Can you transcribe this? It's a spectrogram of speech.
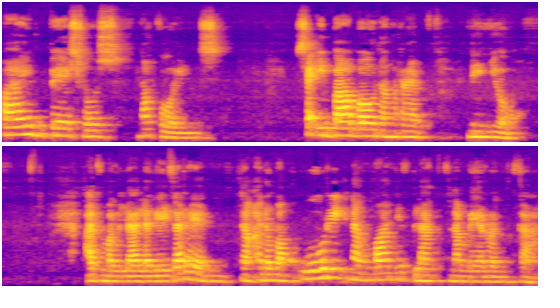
5 pesos na coins sa ibabaw ng rep ninyo. At maglalagay ka rin ng anumang uri ng money plant na meron ka.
